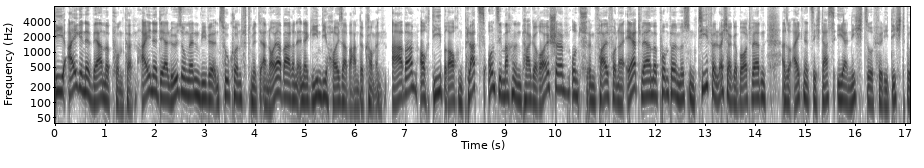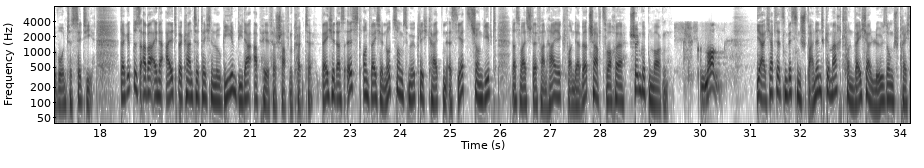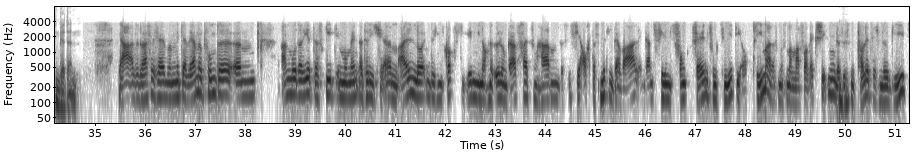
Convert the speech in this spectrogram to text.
Die eigene Wärmepumpe. Eine der Lösungen, wie wir in Zukunft mit erneuerbaren Energien die Häuser warm bekommen. Aber auch die brauchen Platz und sie machen ein paar Geräusche und im Fall von einer Erdwärmepumpe müssen tiefe Löcher gebohrt werden. Also eignet sich das eher nicht so für die dicht bewohnte City. Da gibt es aber eine altbekannte Technologie, die da Abhilfe schaffen könnte. Welche das ist und welche Nutzungsmöglichkeiten es jetzt schon gibt, das weiß Stefan Hayek von der Wirtschaftswoche. Schönen guten Morgen. Guten Morgen. Ja, ich habe es jetzt ein bisschen spannend gemacht. Von welcher Lösung sprechen wir denn? Ja, also du hast es ja mit der Wärmepumpe ähm, anmoderiert. Das geht im Moment natürlich ähm, allen Leuten durch den Kopf, die irgendwie noch eine Öl- und Gasheizung haben. Das ist ja auch das Mittel der Wahl. In ganz vielen Fun Fällen funktioniert die auch prima. Das muss man mal vorweg schicken. Das ist eine tolle Technologie,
